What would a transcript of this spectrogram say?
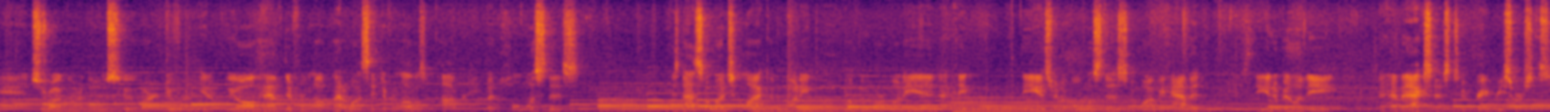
and struggle, or those who are doing, you know, we all have different levels, I don't want to say different levels of poverty, but homelessness is not so much a lack of money, pumping more money in. I think the answer to homelessness and why we have it is the inability to have access to great resources.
